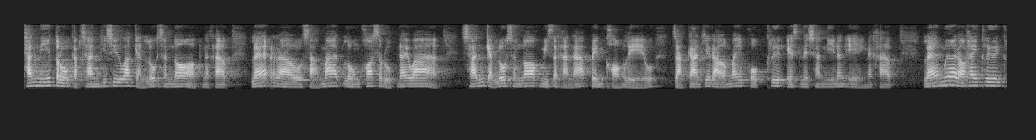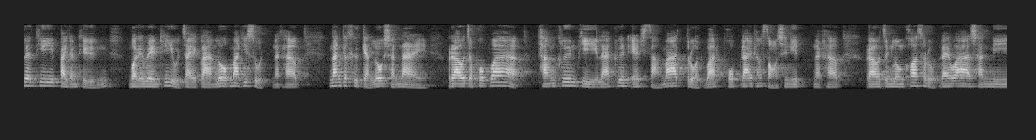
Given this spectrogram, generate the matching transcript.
ชั้นนี้ตรงกับชั้นที่ชื่อว่าแก่นโลกชั้นนอกนะครับ และเราสามารถลงข้อสรุปได้ว่า ชั้นแก่นโลกชั้นนอกมีสถานะเป็นของเหลว จากการที่เราไม่พบคลื่น S ในชั้นนี้นั่นเองนะครับ และเมื่อเราให้คลื่นเคลื่อนที่ไปจนถึงบริเวณที่อยู่ใจกลางโลกมากที่สุดนะครับ นั่นก็คือแก่นโลกชั้นใน เราจะพบว่าทั้งคลื่น P และคลื่น S สามารถตรวจวัดพบได้ทั้ง 2 ชนิดนะครับ เราจึงลงข้อสรุปได้ว่าชั้นนี้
